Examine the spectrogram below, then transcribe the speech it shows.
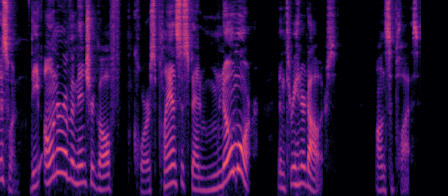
this one. The owner of a miniature golf course plans to spend no more than $300 on supplies.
